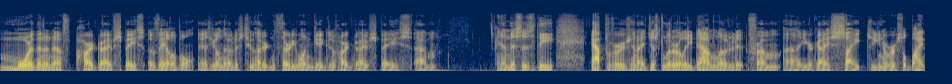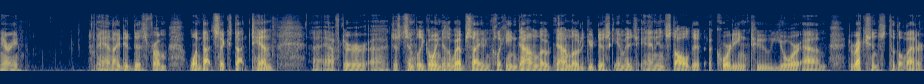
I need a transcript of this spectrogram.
more than enough hard drive space available. As you'll notice, 231 gigs of hard drive space. Um, and this is the app version. I just literally downloaded it from uh, your guy's site, the Universal Binary. And I did this from 1.6.10 uh, after uh, just simply going to the website and clicking download, downloaded your disk image and installed it according to your um, directions to the letter.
